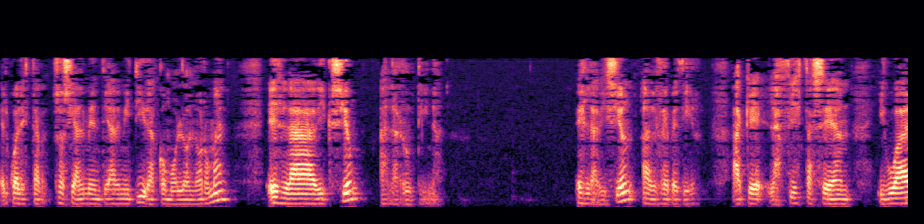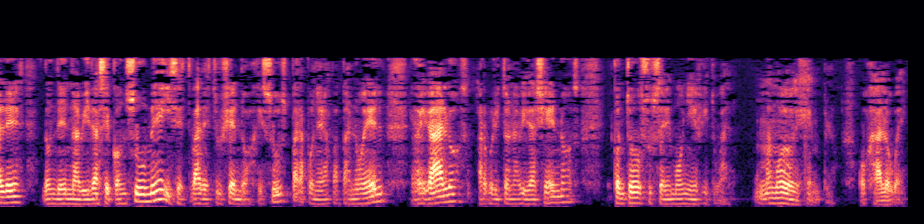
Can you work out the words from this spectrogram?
el cual está socialmente admitida como lo normal, es la adicción a la rutina. Es la adicción al repetir, a que las fiestas sean iguales, donde en Navidad se consume y se va destruyendo a Jesús para poner a Papá Noel, regalos, arbolitos de Navidad llenos, con todo su ceremonia y ritual. A modo de ejemplo, o Halloween,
